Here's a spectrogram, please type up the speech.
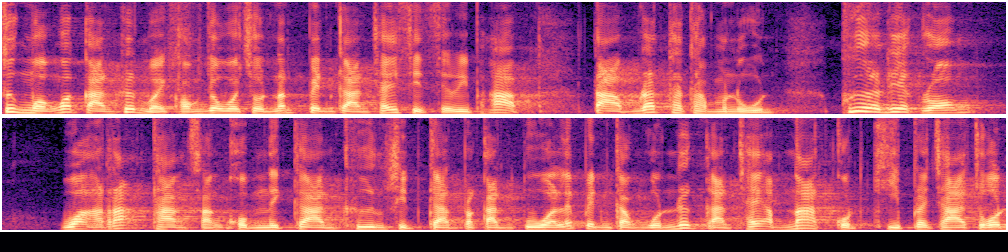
ซึ่งมองว่าการเคลื่อนไหวของเยาวชนนั้นเป็นการใช้สิทธิเสรีภาพตามรัฐธรรมนูญ เพื่อเรียกร้องวาระทางสังคมในการคืนสิทธิการประกันตัว และเป็นกังวลเรื่องการใช้อำนาจกดขี่ประชาชน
